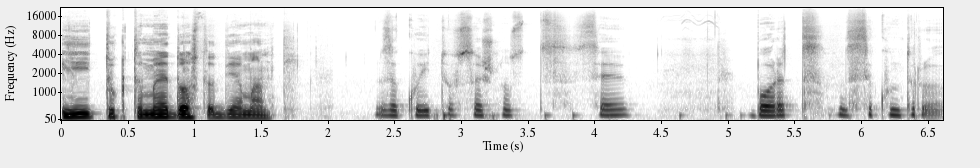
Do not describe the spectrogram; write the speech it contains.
И тук там е доста диаманти. За които всъщност се борят да се контрол...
